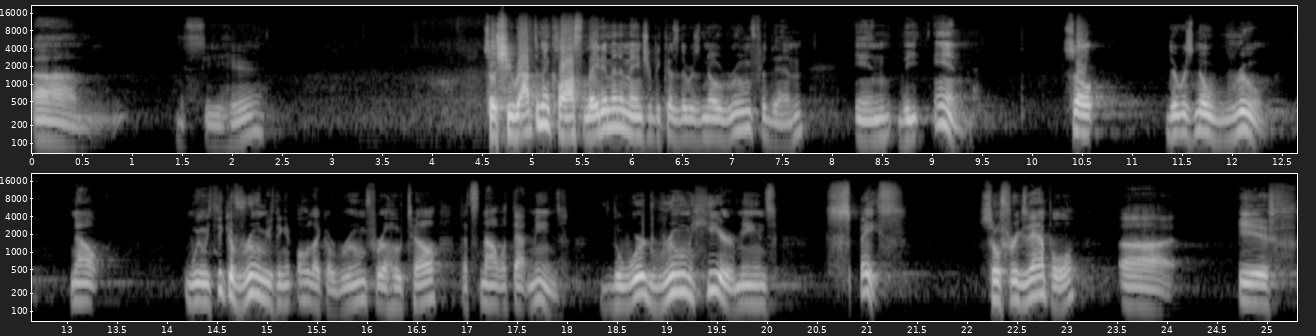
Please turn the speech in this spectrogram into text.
um, let's see here. So she wrapped him in cloths, laid him in a manger because there was no room for them in the inn. So there was no room. Now, when we think of room, you're thinking, oh, like a room for a hotel. That's not what that means. The word room here means space. So, for example, uh, if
